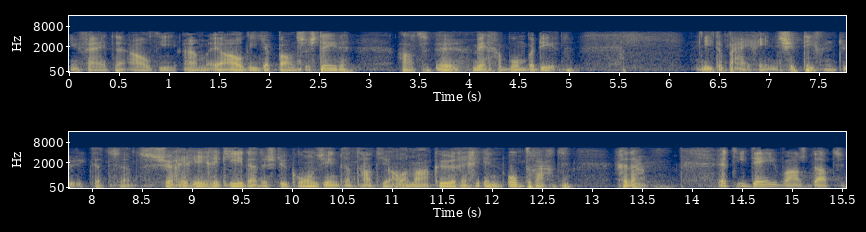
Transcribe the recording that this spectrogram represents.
in feite al die, uh, al die Japanse steden had uh, weggebombardeerd. Niet op eigen initiatief natuurlijk, dat, dat suggereer ik hier, dat is natuurlijk onzin, dat had hij allemaal keurig in opdracht gedaan. Het idee was dat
